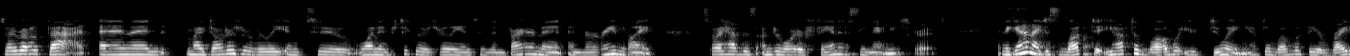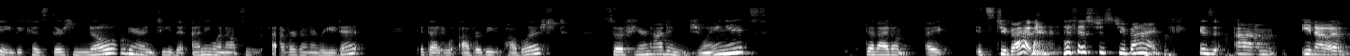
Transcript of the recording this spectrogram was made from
So I wrote that. And then my daughters were really into one in particular is really into the environment and marine life. So I have this underwater fantasy manuscript. And again, I just loved it. You have to love what you're doing. You have to love what you're writing because there's no guarantee that anyone else is ever going to read it, that it will ever be published. So if you're not enjoying it, then I don't, I, it's too bad. it's just too bad. Because, um, you know,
